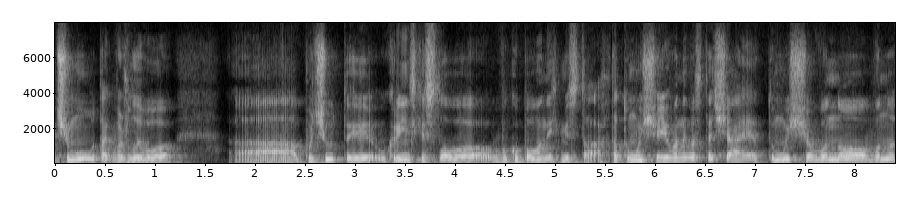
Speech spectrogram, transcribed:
Чому так важливо почути українське слово в окупованих містах? Та тому, що його не вистачає, тому що воно, воно,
